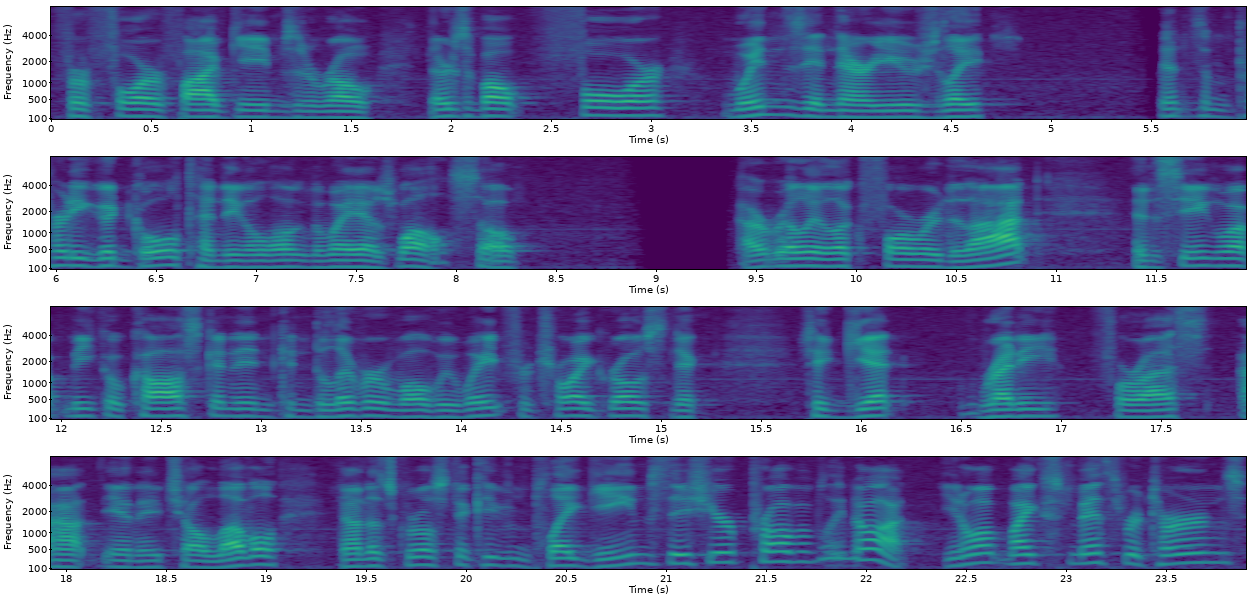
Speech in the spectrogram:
for four or five games in a row. There's about four wins in there usually, and some pretty good goaltending along the way as well. So I really look forward to that and seeing what Mikko Koskinen can deliver while we wait for Troy Grosenick to get ready for us at the NHL level. Now, does Grosenick even play games this year? Probably not. You know what? Mike Smith returns.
